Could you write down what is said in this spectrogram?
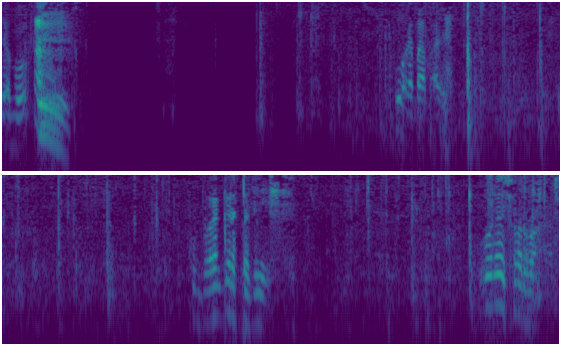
যাব। খুব ভয়ঙ্কর একটা জিনিস। ওরে সর্বনাশ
